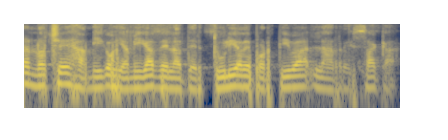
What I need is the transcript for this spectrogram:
Buenas noches, amigos y amigas de la tertulia deportiva La Resaca.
